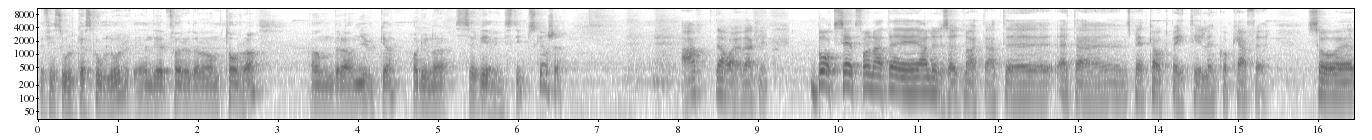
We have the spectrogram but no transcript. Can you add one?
Det finns olika skolor. En del föredrar de torra, andra mjuka. Har du några serveringstips kanske? Ja, det har jag verkligen. Bortsett från att det är alldeles utmärkt att eh, äta en spettkakbit till en kopp kaffe så eh,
